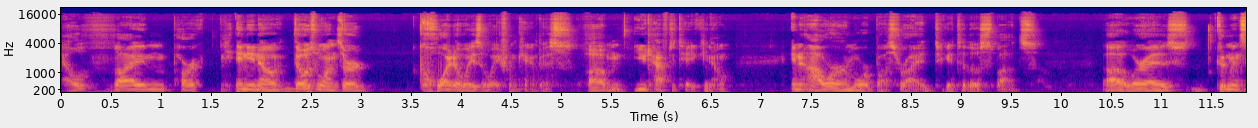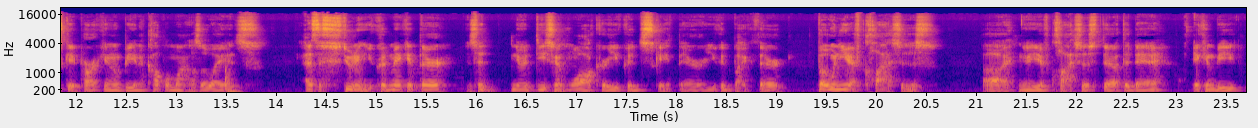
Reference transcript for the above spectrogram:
Elver Park. And, you know, those ones are quite a ways away from campus. Um, you'd have to take, you know, an hour or more bus ride to get to those spots. Uh, whereas Goodman Skate Park, you know, being a couple miles away, it's as a student you could make it there. It's a you know decent walk, or you could skate there, or you could bike there. But when you have classes, uh, you know you have classes throughout the day, it can be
